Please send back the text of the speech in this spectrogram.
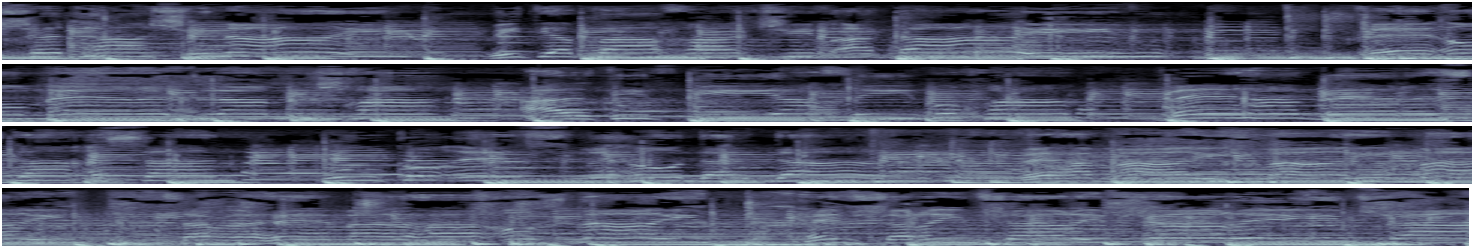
ומברשת השיניים מתייפחת שבעתיים. ואומרת למשחה, אל תבכי אחי בוכה, והברז כעסן, הוא כועס מאוד על דן. והמים, מים, מים, צר להם על האוזניים, הם שרים, שרים, שרים, שרים.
